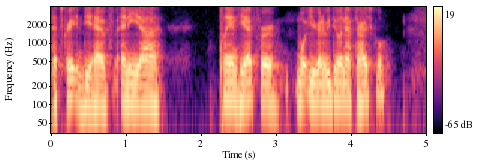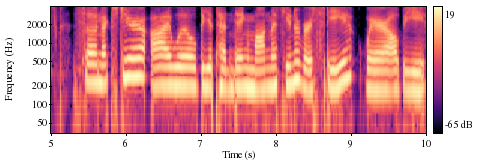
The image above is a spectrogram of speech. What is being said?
That's great. And do you have any uh, plans yet for what you're going to be doing after high school? So next year I will be attending Monmouth University where I'll be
